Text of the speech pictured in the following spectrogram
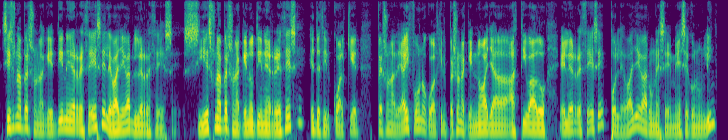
Si es una persona que tiene RCS, le va a llegar el RCS. Si es una persona que no tiene RCS, es decir, cualquier persona de iPhone o cualquier persona que no haya activado el RCS, pues le va a llegar un SMS con un link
